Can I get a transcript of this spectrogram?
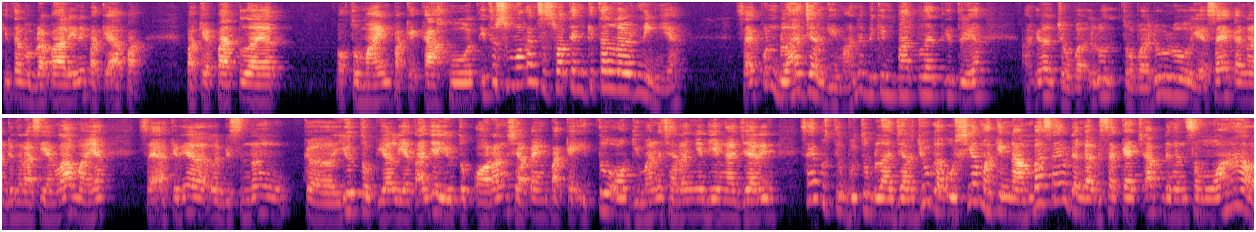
Kita beberapa hari ini pakai apa? Pakai Padlet waktu main pakai Kahoot. Itu semua kan sesuatu yang kita learning ya saya pun belajar gimana bikin Padlet gitu ya. Akhirnya coba lu coba dulu ya. Saya karena generasi yang lama ya. Saya akhirnya lebih seneng ke YouTube ya. Lihat aja YouTube orang siapa yang pakai itu. Oh gimana caranya dia ngajarin. Saya mesti butuh belajar juga. Usia makin nambah saya udah nggak bisa catch up dengan semua hal.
